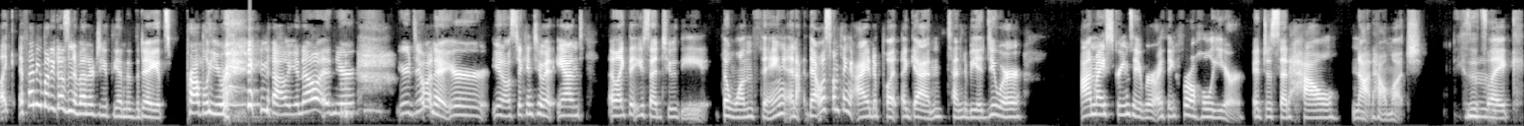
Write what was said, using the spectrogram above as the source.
Like, if anybody doesn't have energy at the end of the day, it's probably you right now, you know, and you're you're doing it, you're, you know, sticking to it. And I like that you said to the the one thing. And that was something I had to put again, tend to be a doer on my screensaver, I think for a whole year, it just said how, not how much. Because mm. it's like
